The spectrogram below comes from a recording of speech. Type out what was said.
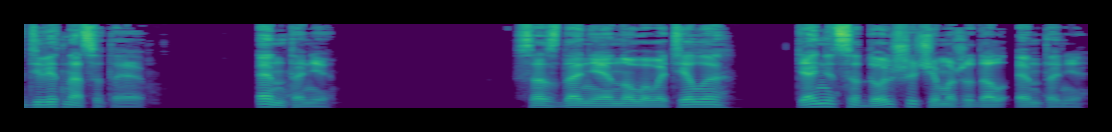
19. Энтони. Создание нового тела тянется дольше, чем ожидал Энтони.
